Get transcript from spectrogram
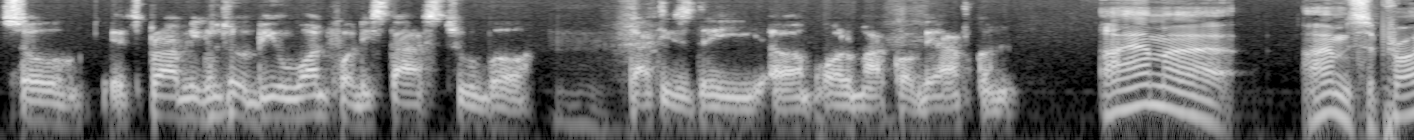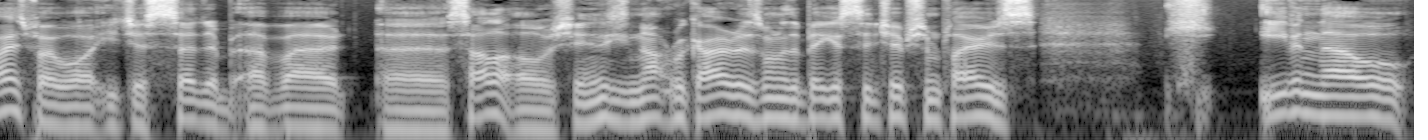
So it's probably going to be one for the stars too, but that is the um, hallmark of the AFCON. I am a. I'm surprised by what you just said about uh, Salah Ocean. He's not regarded as one of the biggest Egyptian players, he, even though.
